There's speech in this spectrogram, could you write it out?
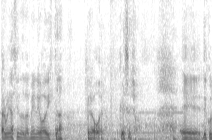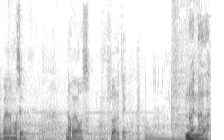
Termina siendo también egoísta, pero bueno, qué sé yo. Eh, disculpen la emoción. Nos vemos. Suerte. No es nada.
